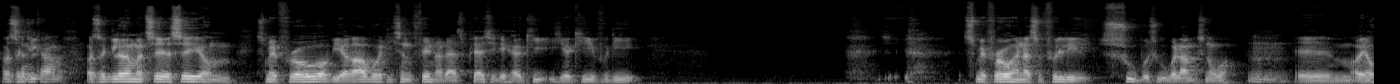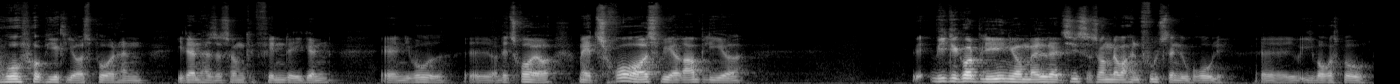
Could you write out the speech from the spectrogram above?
og så, kamp. og så glæder jeg mig til at se, om Smith Rowe og Villarabo, de sådan finder deres plads i det her hi- hierarki, fordi Smith Rowe, han er selvfølgelig super, super lang snor. Mm. Øhm, og jeg håber virkelig også på, at han i den her sæson kan finde det igen, øh, niveauet. Øh, og det tror jeg også. Men jeg tror også, at Villarab bliver... Vi kan godt blive enige om alle, at sidste sæson, der var han fuldstændig ubrugelig øh, i vores bog.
